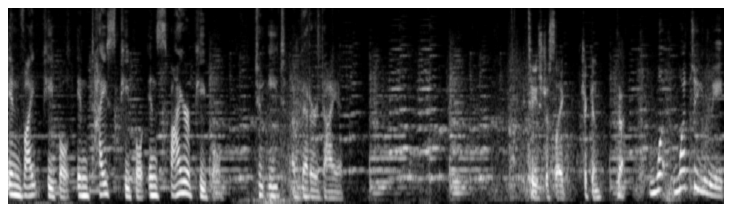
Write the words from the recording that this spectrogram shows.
invite people, entice people, inspire people to eat a better diet. It tastes just like chicken. Yeah. What What do you eat?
